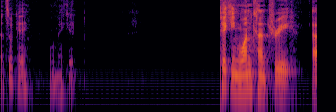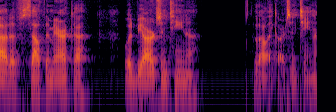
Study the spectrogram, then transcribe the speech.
That's okay. We'll make it. Picking one country out of South America would be Argentina, because I like Argentina.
